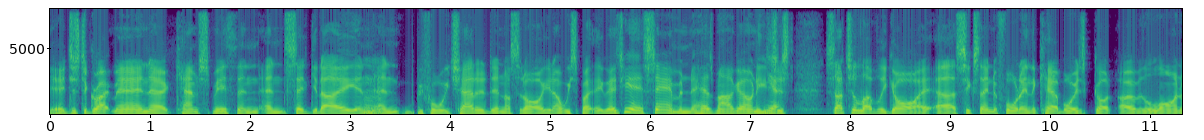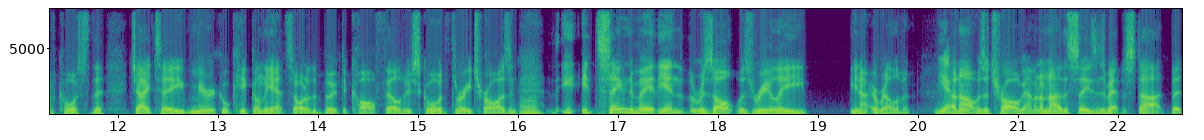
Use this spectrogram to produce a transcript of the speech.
Yeah, just a great man, uh, Cam Smith, and, and said g'day. And, and before we chatted, and I said, Oh, you know, we spoke. He goes, Yeah, Sam, and how's Margot? And he's Yeah. just such a lovely guy. Uh, 16 to 14, the Cowboys got over the line, of course, the JT miracle kick on the outside of the boot to Kyle Feldt, who scored three tries. And it, it seemed to me at the end that the result was really, you know, irrelevant. Yeah. I know it was a trial game, and I know the season's about to start, but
